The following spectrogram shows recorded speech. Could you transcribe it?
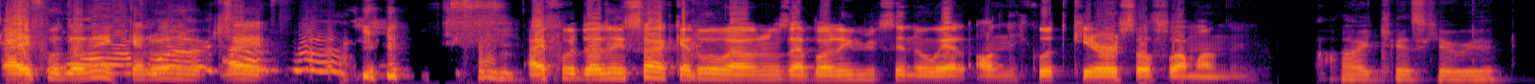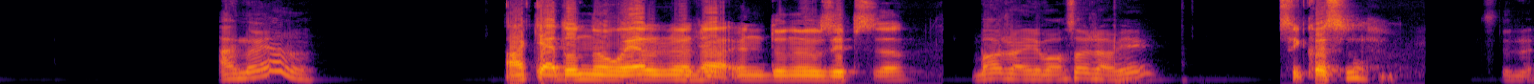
Hey, faut donner un cadeau à fois, nos... Hey, hey, faut donner ça un cadeau à nos abonnés vu que c'est Noël. On écoute Killer Sofa, mon donné. Ah, qu'est-ce que oui. À Noël? En cadeau de Noël, là, Ok. dans une de nos épisodes. Bon, je vais aller voir ça, j'en reviens. C'est quoi ça? C'est le-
